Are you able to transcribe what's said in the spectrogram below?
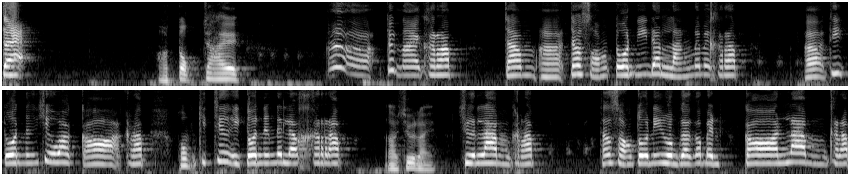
แจ๊ตกใจเจ้านายครับ จำอ่าเจ้าสองตัวนี้ด้านหลังได้ไหมครับอ่าที่ตัวหนึ่งชื่อว่ากอครับ ผมคิดชื่ออีกตัวหนึ่งได้แล้วครับอ้าวชื่ออะไร ชื่อล่ำครับ ทั้งสองตัวนี้รวมกันก็เป็นกอล่ำครับ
